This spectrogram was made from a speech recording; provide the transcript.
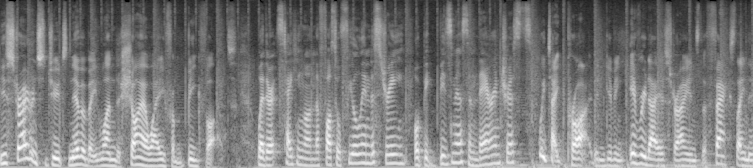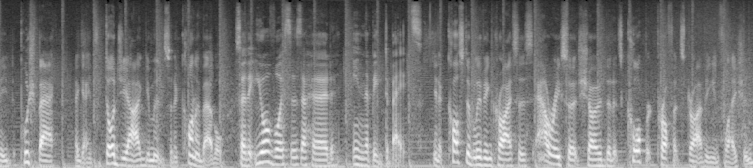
The Australia Institute's never been one to shy away from big fights. Whether it's taking on the fossil fuel industry or big business and their interests, we take pride in giving everyday Australians the facts they need to push back against dodgy arguments and a econobabble. So that your voices are heard in the big debates. In a cost of living crisis, our research showed that it's corporate profits driving inflation,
